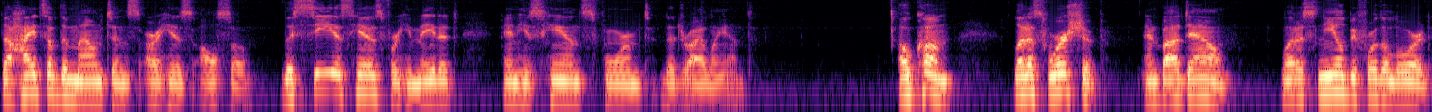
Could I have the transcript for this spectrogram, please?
the heights of the mountains are his also. The sea is his, for he made it, and his hands formed the dry land. O come, let us worship and bow down. Let us kneel before the Lord,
